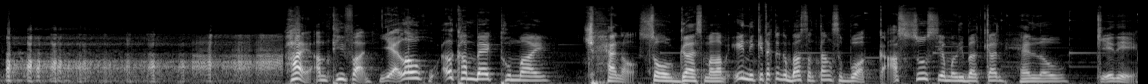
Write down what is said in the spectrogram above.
Hai, I'm Tiffan Yellow. Welcome back to my channel. So guys, malam ini kita akan ngebahas tentang sebuah kasus yang melibatkan Hello Kitty.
